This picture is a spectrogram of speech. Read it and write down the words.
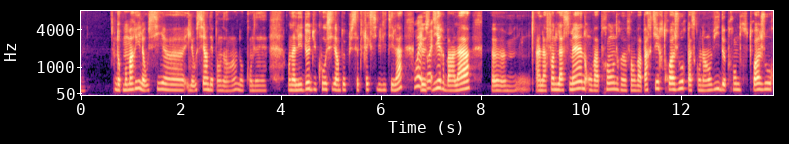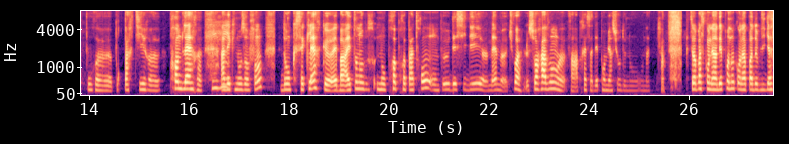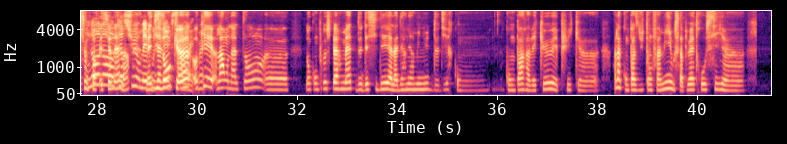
donc mon mari, il, a aussi, euh, il est aussi indépendant. hein, donc on, est, on a les deux, du coup, aussi un peu plus cette flexibilité-là, de se dire, ben là, à la fin de la semaine, on va prendre, enfin, on va partir trois jours parce qu'on a envie de prendre trois jours pour, pour partir prendre l'air mmh avec nos enfants. Donc, c'est clair que, eh ben, étant nos, propres patrons, on peut décider même, tu vois, le soir avant. Enfin, après, ça dépend bien sûr de nos. c'est pas parce qu'on est indépendant qu'on n'a pas d'obligation professionnelle. Non, bien hein. sûr, mais, disons que, ok, là, on a le temps. donc, on peut se permettre de décider à la dernière minute de dire qu'on qu'on part avec eux et puis que voilà qu'on passe du temps en famille ou ça peut être aussi euh,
